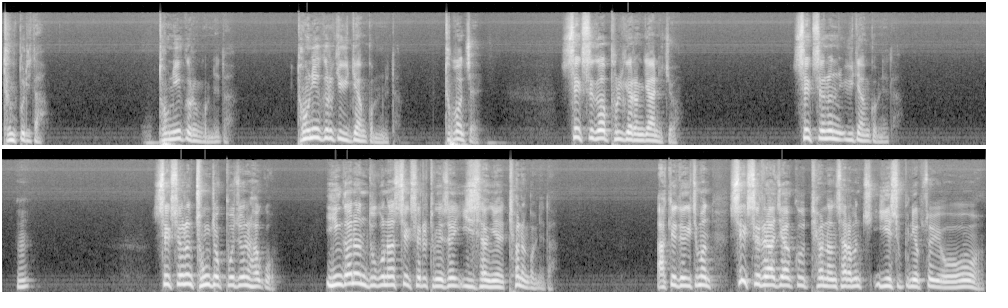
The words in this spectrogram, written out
등불이다. 돈이 그런 겁니다. 돈이 그렇게 위대한 겁니다. 두 번째, 섹스가 불결한 게 아니죠. 섹스는 위대한 겁니다. 응? 섹스는 종족 보존을 하고 인간은 누구나 섹스를 통해서 이 세상에 태어난 겁니다. 아까도 얘기했지만 섹스를 하지 않고 태어난 사람은 예수뿐이 없어요.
